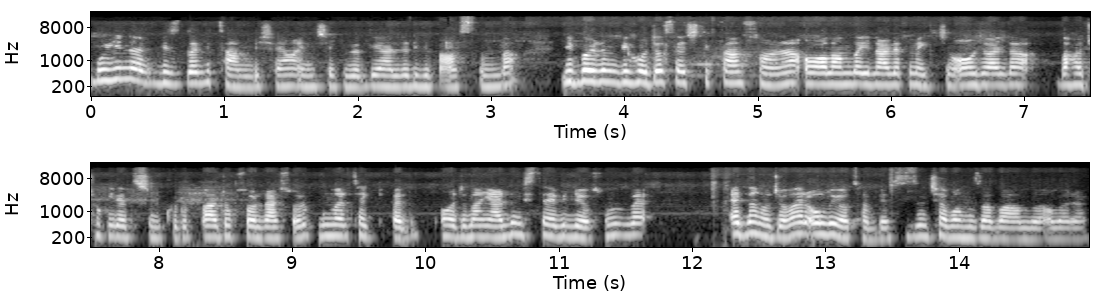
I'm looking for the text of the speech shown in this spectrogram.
Bu yine bizde biten bir şey aynı şekilde diğerleri gibi aslında. Bir bölüm bir hoca seçtikten sonra o alanda ilerletmek için o hocayla daha çok iletişim kurup, daha çok sorular sorup bunları teklif edip hocadan yardım isteyebiliyorsunuz ve eden hocalar oluyor tabii sizin çabanıza bağlı olarak.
